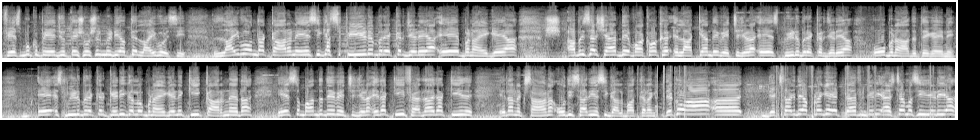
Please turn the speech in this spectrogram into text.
ਫੇਸਬੁੱਕ ਪੇਜ ਉੱਤੇ ਸੋਸ਼ਲ ਮੀਡੀਆ ਉੱਤੇ ਲਾਈਵ ਹੋਈ ਸੀ। ਲਾਈਵ ਹੋਣ ਦਾ ਕਾਰਨ ਇਹ ਸੀ ਕਿ ਸਪੀਡ ਬ੍ਰੇਕਰ ਜਿਹੜੇ ਆ, ਇਹ ਬਣਾਏ ਗਏ ਆ। ਸ਼- ਅੰਮ੍ਰਿਤਸਰ ਸ਼ਹਿਰ ਦੇ ਵੱਖ-ਵੱਖ ਇਲਾਕਿਆਂ ਦੇ ਵਿੱਚ ਜਿਹੜਾ ਇਹ ਸਪੀਡ ਬ੍ਰੇਕਰ ਜਿਹੜੇ ਆ, ਉਹ ਬਣਾ ਦਿੱਤੇ ਗਏ ਨੇ। ਇਹ ਸਪੀਡ ਬ੍ਰੇਕਰ ਕਿਹੜੀ ਗੱਲੋਂ ਬਣਾਏ ਗਏ ਨੇ? ਕੀ ਕਾਰਨ ਹੈ ਇਹਦਾ? ਇਸ ਸੰਬੰਧ ਦੇ ਵਿੱਚ ਜਿਹੜਾ ਇਹਦਾ ਕੀ ਫਾਇਦਾ ਜਾਂ ਕੀ ਇਹਦਾ ਨੁਕਸਾਨ ਆ, ਉਹਦੀ ਸਾਰੀ ਅਸੀਂ ਗੱਲਬਾਤ ਕਰਾਂਗੇ। ਦੇਖੋ ਆ ਦੇਖ ਸਕਦੇ ਆਪਣਾ ਕਿ ਇਹ ਟ੍ਰੈਫਿਕ ਜਿਹੜੀ, ਇਸ ਟਾਈਮ ਅਸੀਂ ਜਿਹੜੀ ਆ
